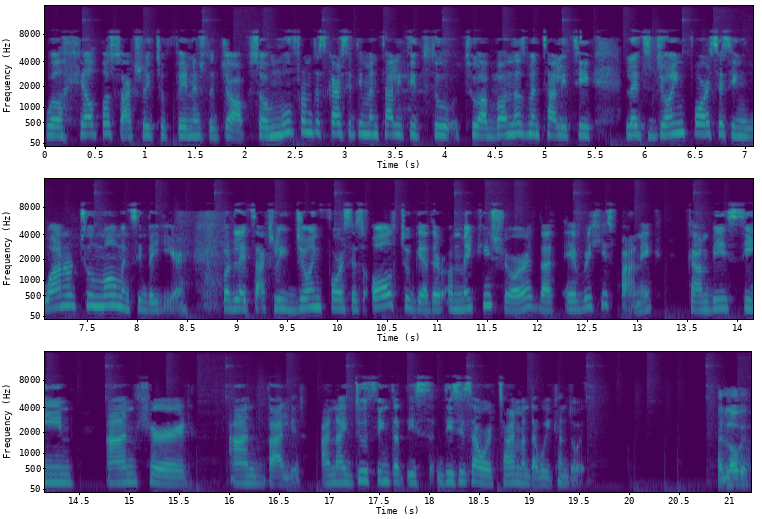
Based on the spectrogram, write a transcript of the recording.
will help us actually to finish the job. So move from the scarcity mentality to, to abundance mentality. Let's join forces in one or two moments in the year, but let's actually join forces all together on making sure that every Hispanic can be seen, and heard and valued. And I do think that this this is our time and that we can do it. I love it.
